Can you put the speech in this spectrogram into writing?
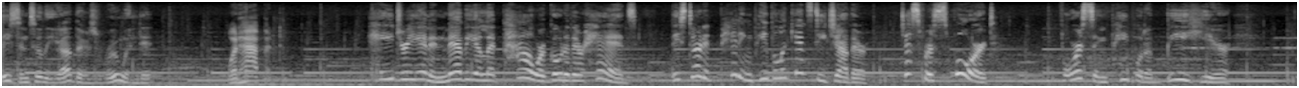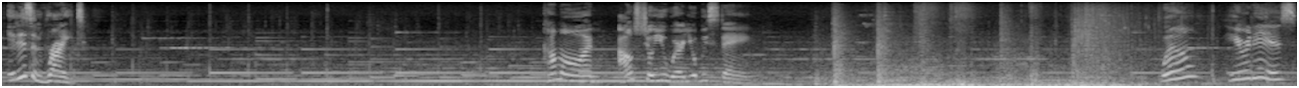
least until the others ruined it. What happened? Hadrian and Mevia let power go to their heads. They started pitting people against each other, just for sport. Forcing people to be here. It isn't right. Come on, I'll show you where you'll be staying. Well, here it is.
